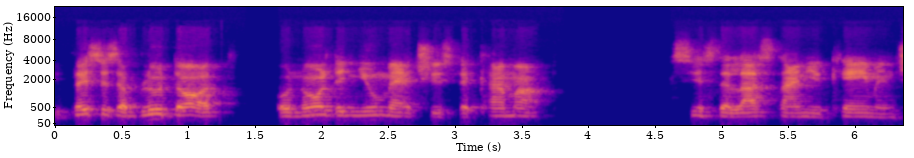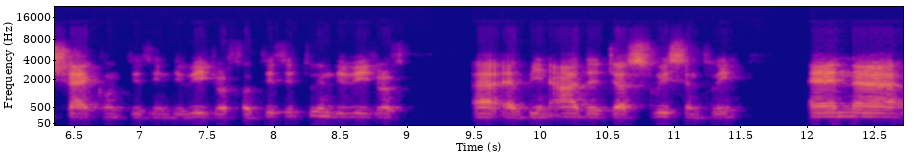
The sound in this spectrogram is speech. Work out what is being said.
It places a blue dot on all the new matches that come up since the last time you came and checked on these individuals. So these two individuals uh, have been added just recently. And uh,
